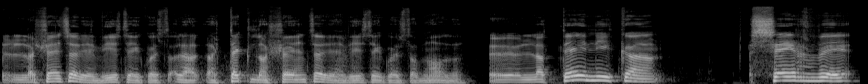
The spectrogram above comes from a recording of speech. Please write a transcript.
la scienza viene vista in questo, la, la tecnoscienza viene vista in questo modo. Eh, la tecnica serve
